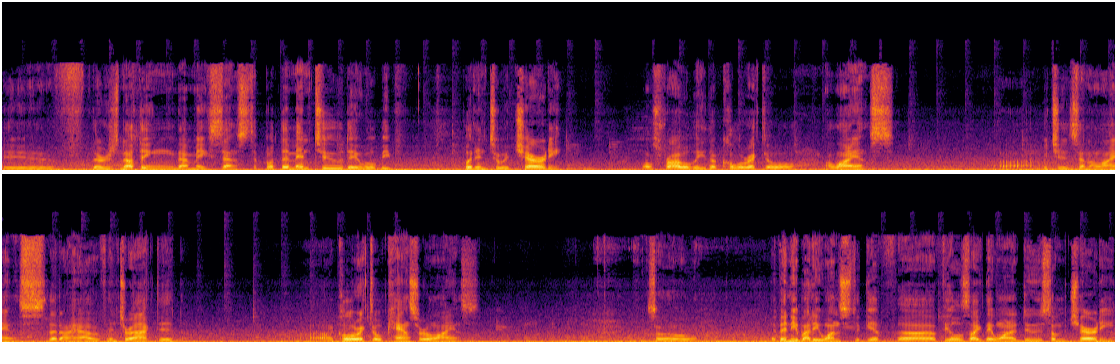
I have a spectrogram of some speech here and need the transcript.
If there's nothing that makes sense to put them into, they will be put into a charity, most probably the Colorectal Alliance, uh, which is an alliance that I have interacted, uh, Colorectal Cancer Alliance. So, if anybody wants to give, uh, feels like they want to do some charity,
